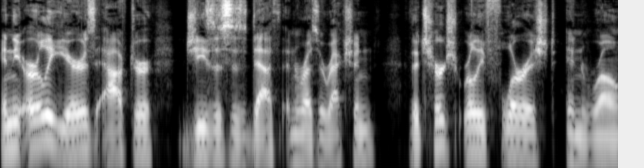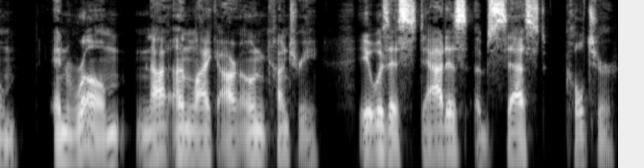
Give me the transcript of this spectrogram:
In the early years after Jesus' death and resurrection, the church really flourished in Rome. In Rome, not unlike our own country, it was a status obsessed culture.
